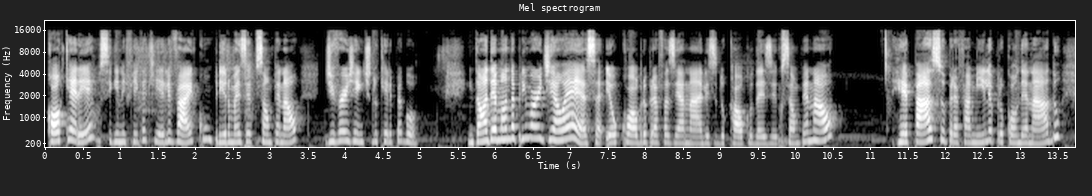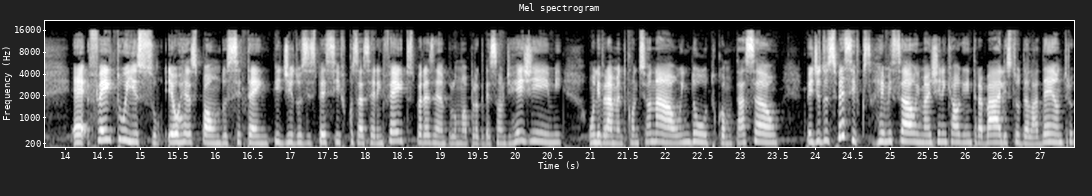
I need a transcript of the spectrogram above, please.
Qualquer erro significa que ele vai cumprir uma execução penal divergente do que ele pegou. Então a demanda primordial é essa: eu cobro para fazer análise do cálculo da execução penal, repasso para a família, para o condenado. É, feito isso, eu respondo se tem pedidos específicos a serem feitos, por exemplo, uma progressão de regime, um livramento condicional, um induto, comutação, pedidos específicos, remissão, imagine que alguém trabalha, estuda lá dentro.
